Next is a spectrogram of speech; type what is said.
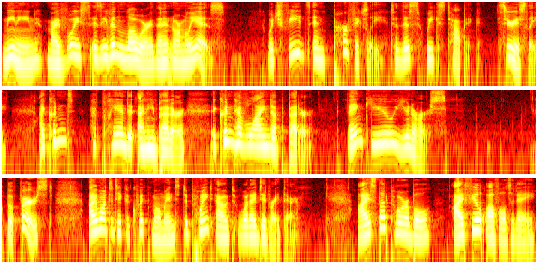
meaning my voice is even lower than it normally is, which feeds in perfectly to this week's topic. Seriously, I couldn't have planned it any better. It couldn't have lined up better. Thank you, universe. But first, I want to take a quick moment to point out what I did right there. I slept horrible, I feel awful today,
